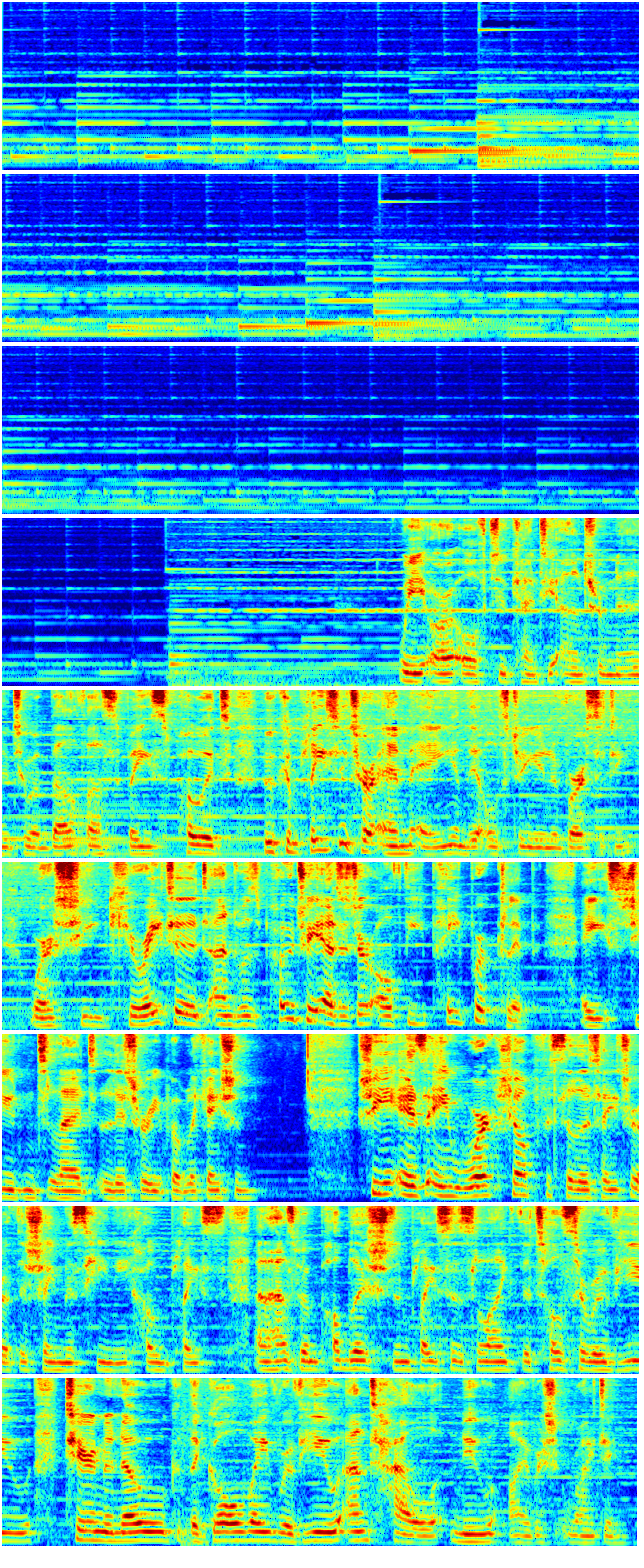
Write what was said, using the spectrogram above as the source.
We are off to County Antrim now to a Belfast based poet who completed her MA in the Ulster University, where she curated and was poetry editor of The Paperclip, a student led literary publication. She is a workshop facilitator at the Seamus Heaney Home Place and has been published in places like the Tulsa Review, Tir the Galway Review, and Howl New Irish Writing.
